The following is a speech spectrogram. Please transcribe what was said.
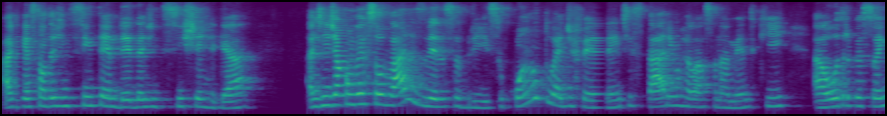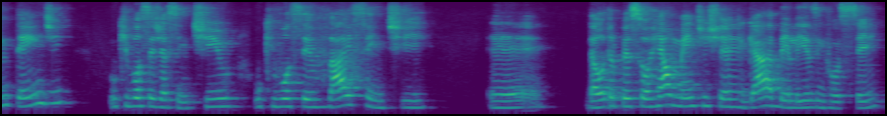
A questão da gente se entender, da gente se enxergar. A gente já conversou várias vezes sobre isso. Quanto é diferente estar em um relacionamento que a outra pessoa entende o que você já sentiu, o que você vai sentir, é, da outra pessoa realmente enxergar a beleza em você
